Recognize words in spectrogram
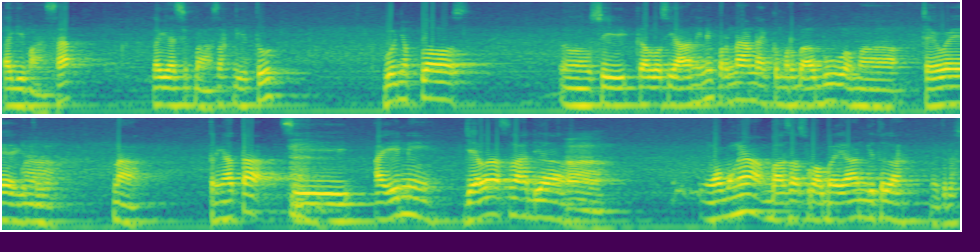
lagi masak lagi asik masak gitu gue nyeplos Eh, si kalau si Aan ini pernah naik ke merbabu sama cewek gitu Ah. nah ternyata si Ai ini jealous lah dia Ah. Ngomongnya bahasa Surabayaan gitu lah Ya, terus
